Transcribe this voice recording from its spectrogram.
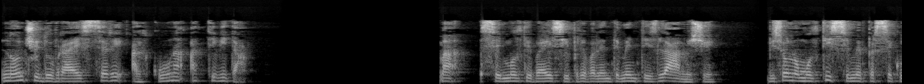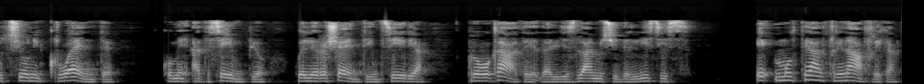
Non ci dovrà essere alcuna attività. Ma se in molti paesi prevalentemente islamici vi sono moltissime persecuzioni cruente, come ad esempio quelle recenti in Siria provocate dagli islamici dell'ISIS e molte altre in Africa,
